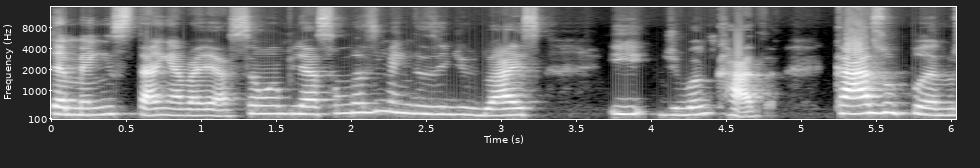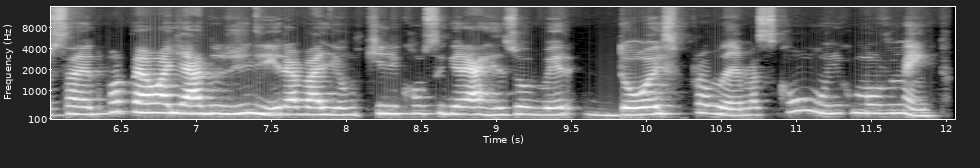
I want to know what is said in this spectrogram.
também está em avaliação a ampliação das emendas individuais e de bancada. Caso o plano saia do papel, aliados de Lira avaliam que ele conseguirá resolver dois problemas com um único movimento:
